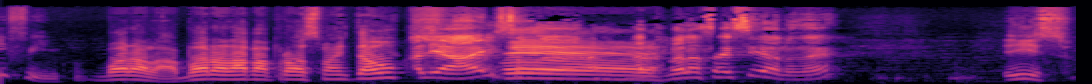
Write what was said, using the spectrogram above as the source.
enfim, bora lá, bora lá pra próxima então. Aliás, É. vai lançar esse ano, né? Isso.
